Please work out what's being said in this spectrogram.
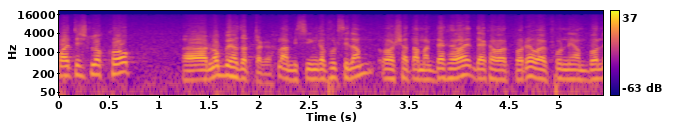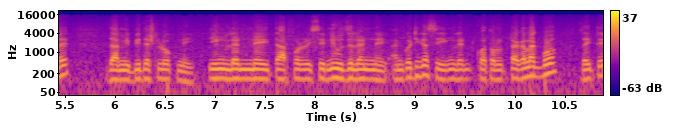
পঁয়ত্রিশ লক্ষ নব্বই হাজার টাকা। আমি সিঙ্গাপুর ছিলাম ওর সাথে আমার দেখা হয়। দেখা হওয়ার পরে ফোনে বলে যে আমি বিদেশ লোক নেই ইংল্যান্ড নেই তারপর হচ্ছে নিউজিল্যান্ড নেই। আমি কই ঠিক আছে ইংল্যান্ড কত টাকা লাগবো? যাইতে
